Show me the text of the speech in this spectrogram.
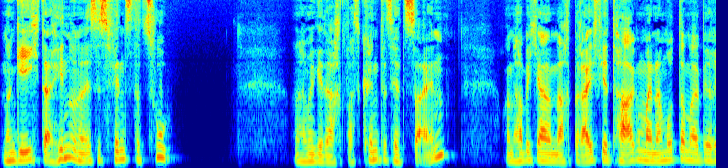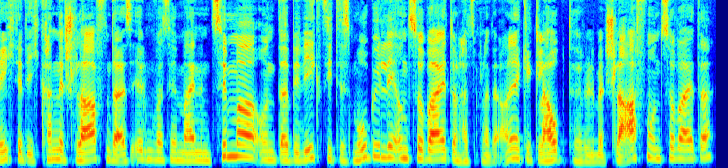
Und dann gehe ich da hin und dann ist das Fenster zu. Und dann habe ich gedacht, was könnte das jetzt sein? Und dann habe ich ja nach drei, vier Tagen meiner Mutter mal berichtet, ich kann nicht schlafen, da ist irgendwas in meinem Zimmer und da bewegt sich das Mobile und so weiter. Und hat es mir dann auch nicht geglaubt, er will nicht schlafen und so weiter.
